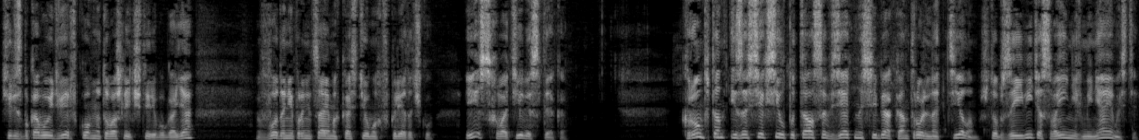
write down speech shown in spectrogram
Через боковую дверь в комнату вошли четыре бугая в водонепроницаемых костюмах в клеточку и схватили стека. Кромптон изо всех сил пытался взять на себя контроль над телом, чтобы заявить о своей невменяемости.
